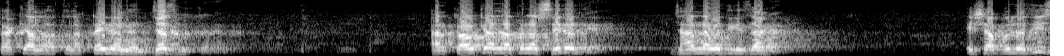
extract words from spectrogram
তাকে আল্লাহ তালা টাইনা নেন, জজবুত করে না আর কাউকে আল্লাহ তালা ছেড়ে দেয় জাহান নামের দিকে জাগা এই আব্দুল আজিজ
